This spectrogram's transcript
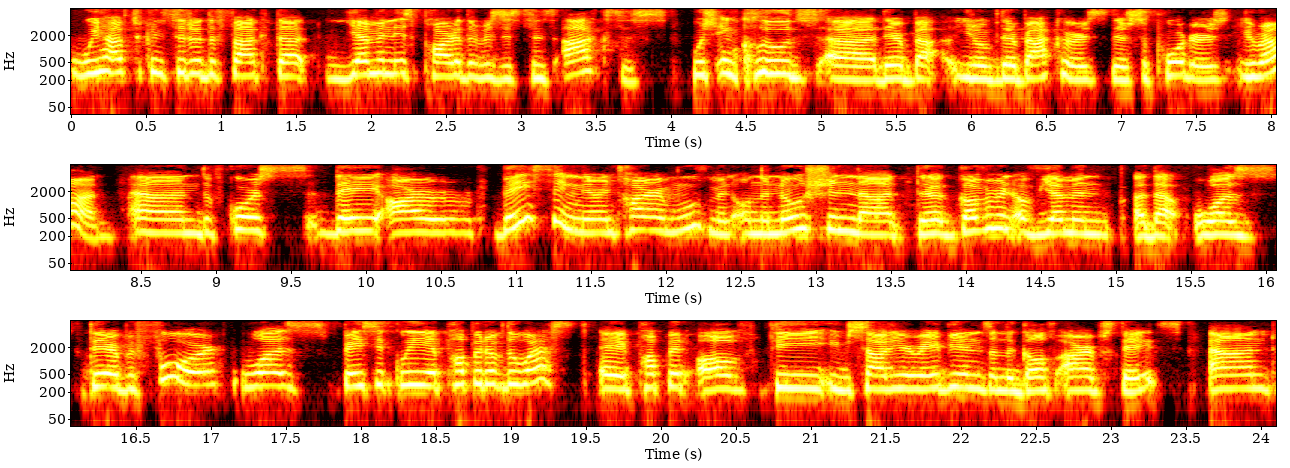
we have to consider the fact that Yemen is part of the resistance axis, which includes uh, their, ba- you know, their backers, their supporters, Iran, and of course they are basing their entire movement on the notion that the government of Yemen uh, that was there before was basically a puppet of the West, a puppet of the Saudi Arabians and the Gulf Arab states, and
